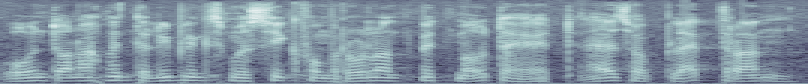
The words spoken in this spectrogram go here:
und danach mit der Lieblingsmusik vom Roland mit Motorhead. Also bleibt dran.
